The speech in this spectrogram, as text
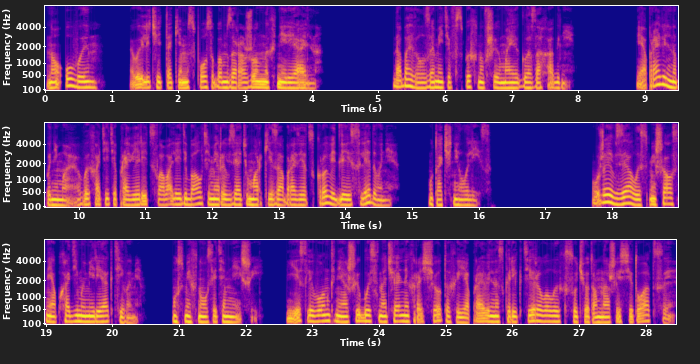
Но, увы, вылечить таким способом зараженных нереально. Добавил, заметив вспыхнувшие в моих глазах огни. «Я правильно понимаю, вы хотите проверить слова леди Балтимер и взять у маркиза образец крови для исследования?» — уточнил Лис. «Уже взял и смешал с необходимыми реактивами», — усмехнулся темнейший. «Если Вонг не ошиблась в начальных расчетах, и я правильно скорректировал их с учетом нашей ситуации,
